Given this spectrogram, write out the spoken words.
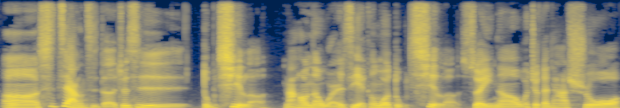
呃，是这样子的，就是赌气了，然后呢，我儿子也跟我赌气了，所以呢，我就跟他说，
